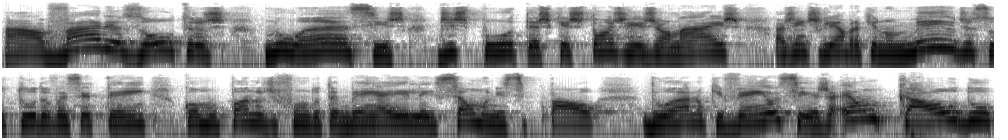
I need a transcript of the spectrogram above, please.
Há várias outras nuances, disputas, questões regionais. A gente lembra que no meio disso tudo você tem como pano de fundo também a eleição municipal do ano que vem, ou seja, é um caldo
